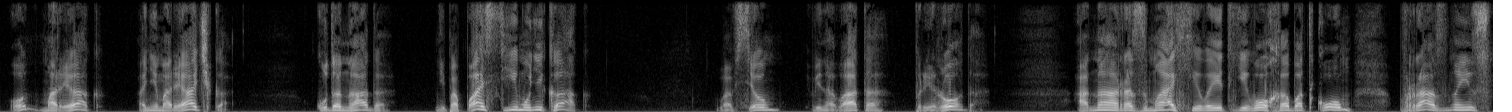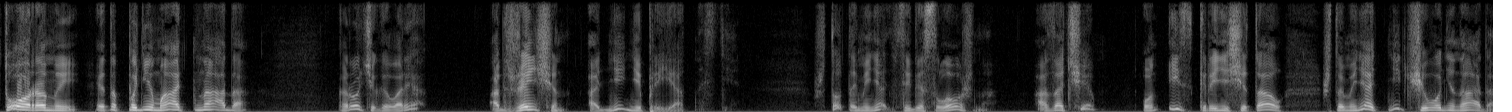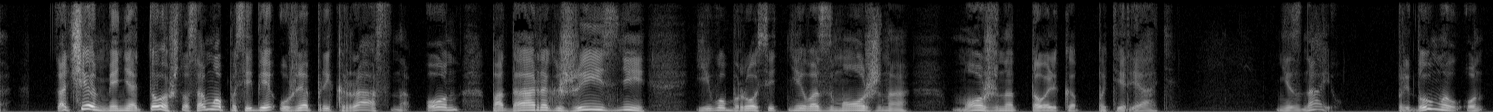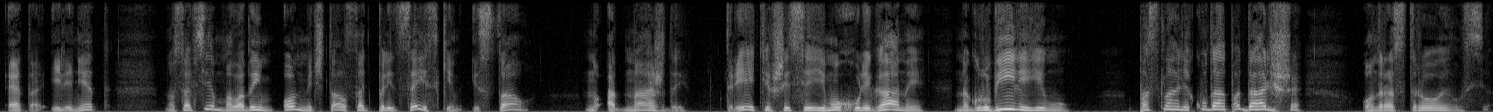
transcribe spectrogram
он моряк, а не морячка — куда надо, не попасть ему никак. Во всем виновата природа. Она размахивает его хоботком в разные стороны. Это понимать надо. Короче говоря, от женщин одни неприятности. Что-то менять в себе сложно. А зачем? Он искренне считал, что менять ничего не надо. Зачем менять то, что само по себе уже прекрасно? Он — подарок жизни. Его бросить невозможно. Можно только потерять. Не знаю, придумал он это или нет, но совсем молодым он мечтал стать полицейским и стал. Но однажды встретившиеся ему хулиганы нагрубили ему, послали куда подальше. Он расстроился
